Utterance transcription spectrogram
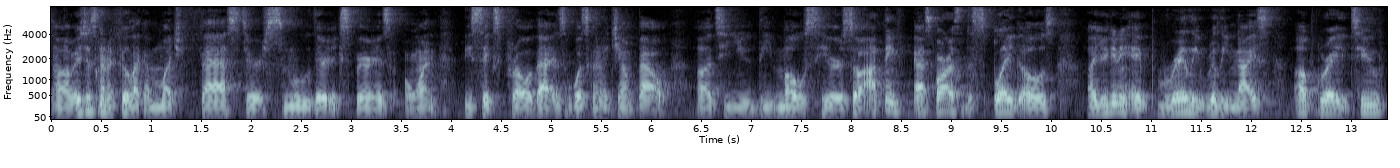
um, it's just going to feel like a much faster, smoother experience on the 6 Pro. That is what's going to jump out uh, to you the most here. So I think as far as display goes, uh, you're getting a really, really nice upgrade too.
